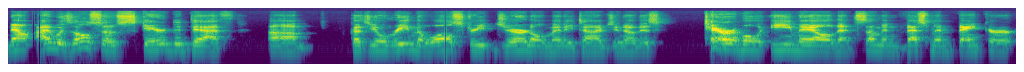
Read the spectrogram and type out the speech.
Now, I was also scared to death because um, you'll read in the Wall Street Journal many times, you know, this terrible email that some investment banker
